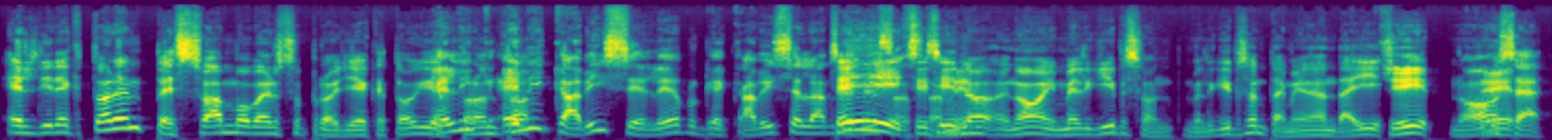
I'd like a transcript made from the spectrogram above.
el director empezó a mover su proyecto y de pronto... Él y Caviezel, ¿eh? Porque Caviezel anda sí, en Sí, sí, no, no, y Mel Gibson. Mel Gibson también anda ahí. Sí, ¿no? O sea,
